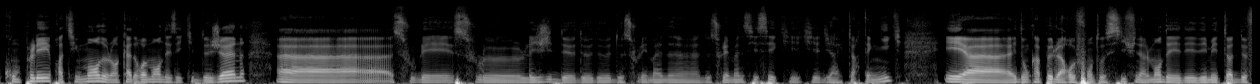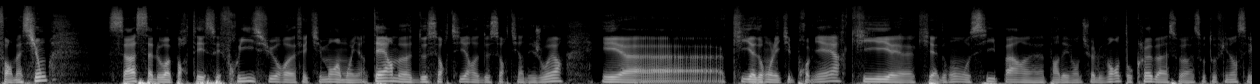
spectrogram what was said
complet pratiquement de l'encadrement des équipes de jeunes sous les sous l'égide de, de, de, de Souleymane Sissé qui, qui est directeur technique, euh, et, donc un peu de la refonte aussi finalement des, méthodes de formation ça, ça doit porter ses fruits sur effectivement un moyen terme de sortir, de sortir des joueurs et euh, qui aideront l'équipe première, qui, euh, qui aideront aussi par, par d'éventuelles ventes au club à, s'autofinancer.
